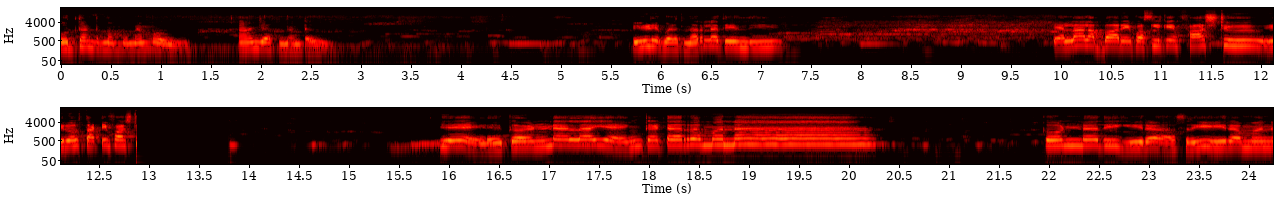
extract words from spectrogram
వద్దంటుందమ్మ మెమ్మ. ఆన్ చేస్తుందంట. వీడియో పెడుతున్నారా? లేకపోతే ఏంది? వెళ్ళాలబ్బా రేపు అసలుకే ఫాస్ట్. ఈరోజు థర్టీ ఫస్ట్. ఏడు కొండల వెంకటరమణ. కొండ దిగిర శ్రీరమణ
